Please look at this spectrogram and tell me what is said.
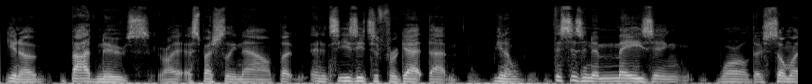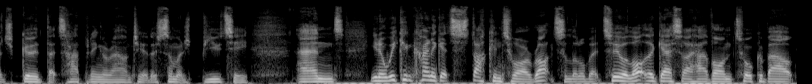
you know bad news right especially now. But and it's easy to forget that you know this is an amazing world. There's so much good that's happening around here. There's so much beauty. And you know we can kind of get stuck into our ruts a little bit too. A lot of the guests i have on talk about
